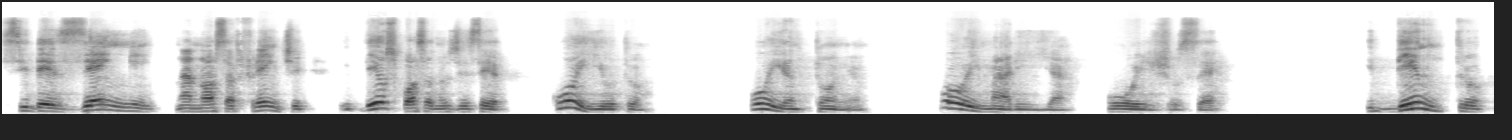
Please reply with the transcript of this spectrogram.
se desenhe na nossa frente e Deus possa nos dizer: Oi, Hilton. Oi, Antônio. Oi, Maria. Oi, José. E dentro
